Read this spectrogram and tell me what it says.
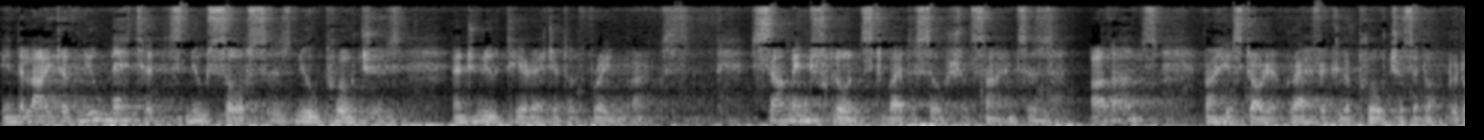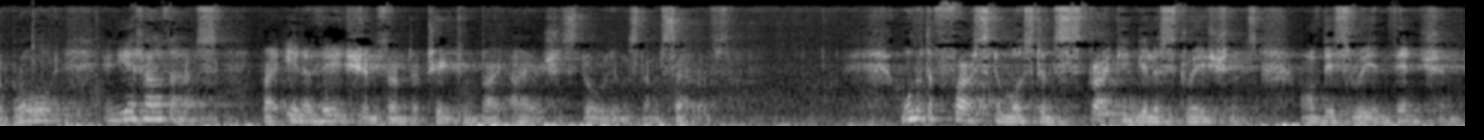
in the light of new methods, new sources, new approaches, and new theoretical frameworks. Some influenced by the social sciences, others by historiographical approaches adopted abroad, and yet others by innovations undertaken by Irish historians themselves. One of the first and most striking illustrations of this reinvention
